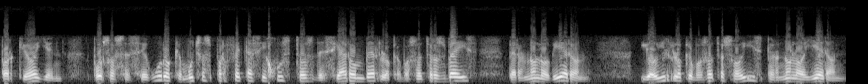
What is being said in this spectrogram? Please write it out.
porque oyen, pues os aseguro que muchos profetas y justos desearon ver lo que vosotros veis, pero no lo vieron, y oír lo que vosotros oís, pero no lo oyeron.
